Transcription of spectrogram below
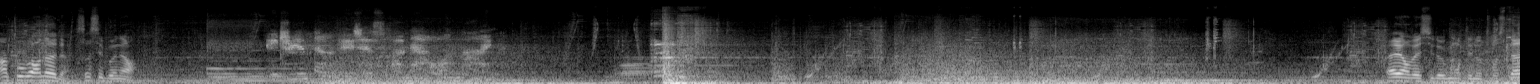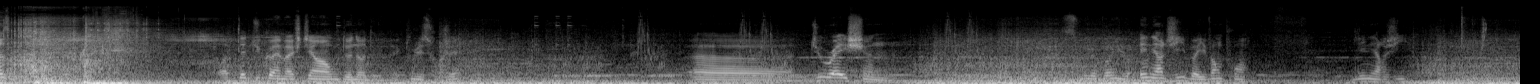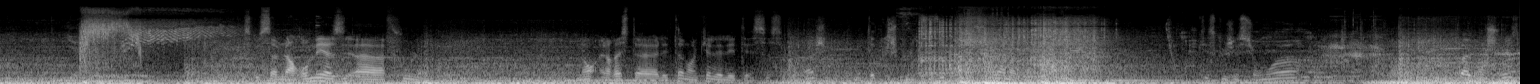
Un power node, ça c'est bonheur. Atrium elevators are now online. Allez, on va essayer d'augmenter notre stase. On aurait peut-être dû quand même acheter un ou deux nodes avec tous les sujets. Euh, duration. Energy by 20 points. L'énergie. Ça me la remet à, full Non, elle reste à l'état dans lequel elle était. Ça, c'est dommage. Peut-être que je peux l'utiliser. Qu'est-ce que j'ai sur moi? Pas grand chose.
